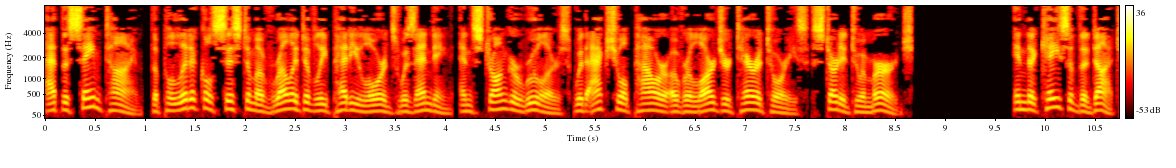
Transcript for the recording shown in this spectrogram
At the same time, the political system of relatively petty lords was ending, and stronger rulers with actual power over larger territories started to emerge. In the case of the Dutch,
